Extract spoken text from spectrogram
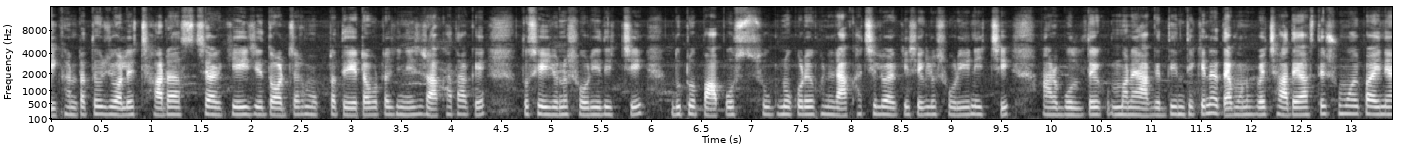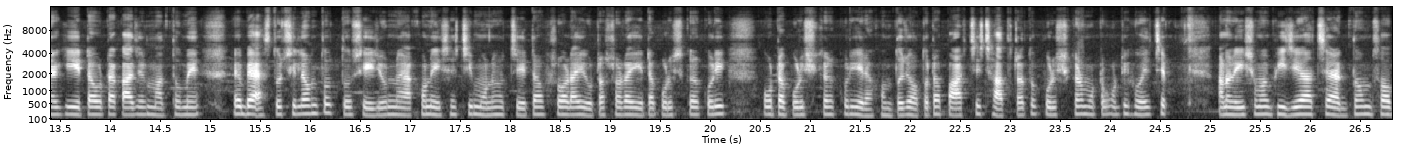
এইখানটাতেও জলের ছাড় আসছে আর কি। এই যে দরজার মুখটাতে এটা ওটা জিনিস রাখা থাকে, তো সেই জন্য সরিয়ে দিচ্ছি। দুটো পাপোশ শুকনো করে ওখানে রাখা ছিল আর কি, সেগুলো সরিয়ে নিচ্ছি। আর বলতে মানে আগের দিন থেকে না তেমনভাবে ছাদে আসতে সময় পাইনি আর কি। এটা ওটা কাজের মাধ্যমে ব্যস্ত ছিলাম তো তো সেই জন্য এখন এসেছি। মনে হচ্ছে এটা সরাই, ওটা সরাই, এটা পরিষ্কার করি, ওটা পরিষ্কার করি। এরকম তো যতটা পারছি, ছাদটা তো পরিষ্কার মোটামুটি হয়েছে। কারণ এই সময় ভিজে আছে একদম সব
